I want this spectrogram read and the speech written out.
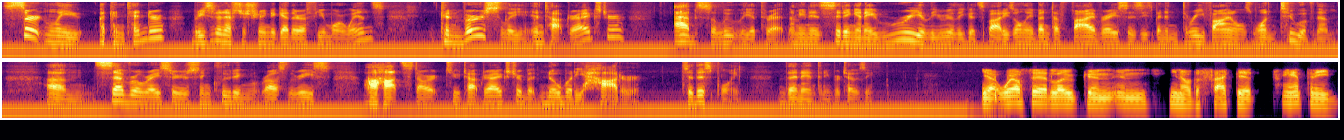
Certainly a contender, but he's going to have to string together a few more wins. Conversely, in Top Dragster, absolutely a threat. I mean, is sitting in a really, really good spot. He's only been to five races. He's been in three finals, won two of them. Um, several racers, including Ross Larice, a hot start to Top Dragster, but nobody hotter to this point than Anthony Bertozzi. Yeah, well said, Luke. And and you know the fact that Anthony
